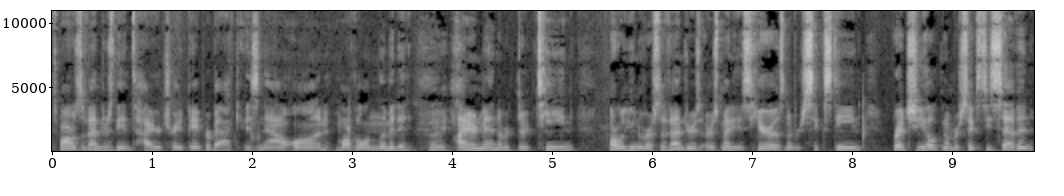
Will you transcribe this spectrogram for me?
Tomorrow's Avengers, the entire trade paperback is now on Marvel Unlimited, Nice. Iron Man number 13, Marvel Universe Avengers Earth's Mightiest Heroes number 16, Red She-Hulk number 67,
